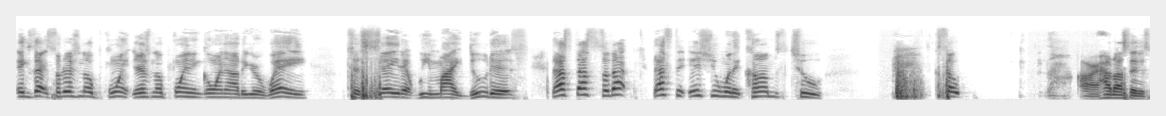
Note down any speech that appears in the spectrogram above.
exactly. So there's no point. There's no point in going out of your way to say that we might do this. That's that's so that that's the issue when it comes to so all right how do i say this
